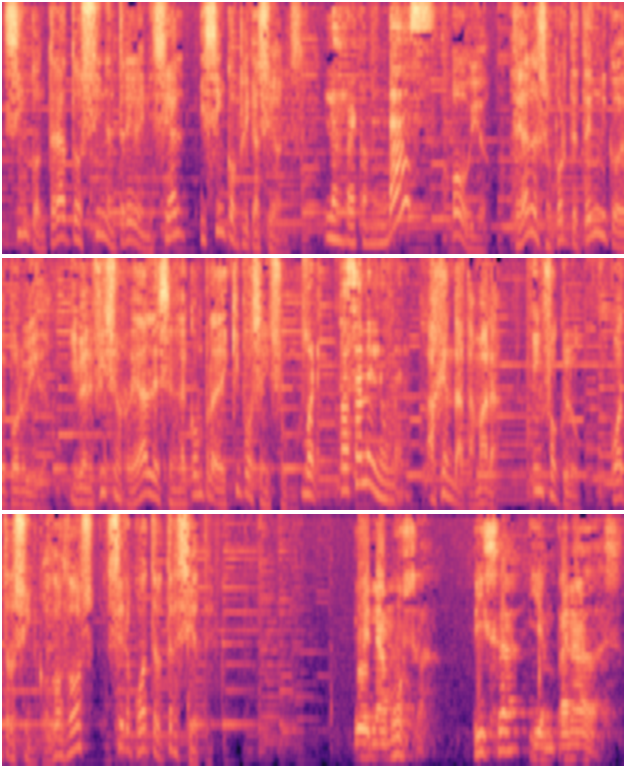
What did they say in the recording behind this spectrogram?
sin contrato, sin entrega inicial y sin complicaciones. ¿Los recomendás? Obvio, te dan el soporte técnico de por vida y beneficios reales en la compra de equipos e insumos. Bueno, pásame el número. Agenda Tamara, Infoclub 4522-0437. Buena Moza, pizza y empanadas.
